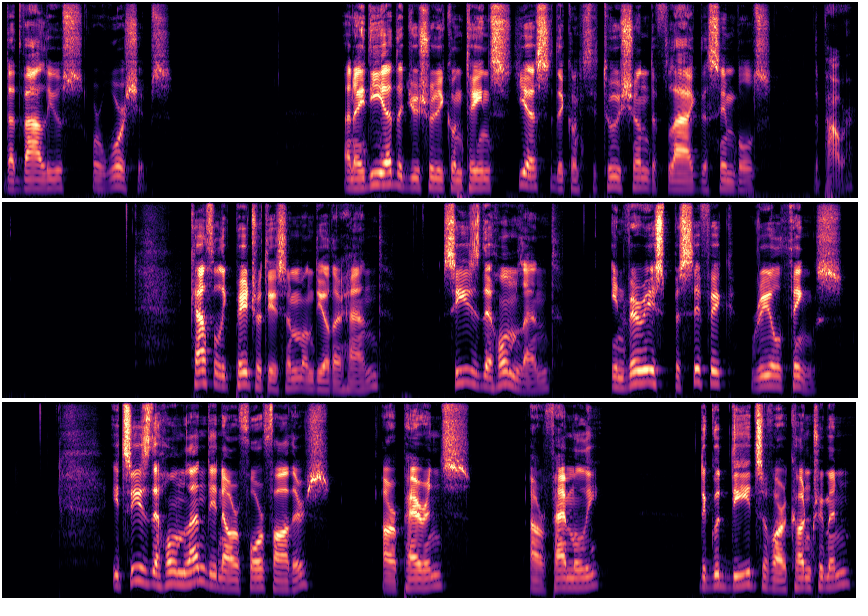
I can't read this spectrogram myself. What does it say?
that values or worships. An idea that usually contains, yes, the constitution, the flag, the symbols, the power. Catholic patriotism, on the other hand, sees the homeland in very specific, real things. It sees the homeland in our forefathers, our parents, our family, the good deeds of our countrymen.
